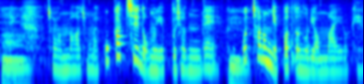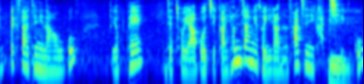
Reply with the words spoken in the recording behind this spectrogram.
어. 저희 엄마가 정말 꽃같이 너무 예쁘셨는데 그 음. 꽃처럼 예뻤던 우리 엄마의 이렇게 흑백 사진이 나오고 옆에 이제 저희 아버지가 현장에서 일하는 사진이 같이 음. 있고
